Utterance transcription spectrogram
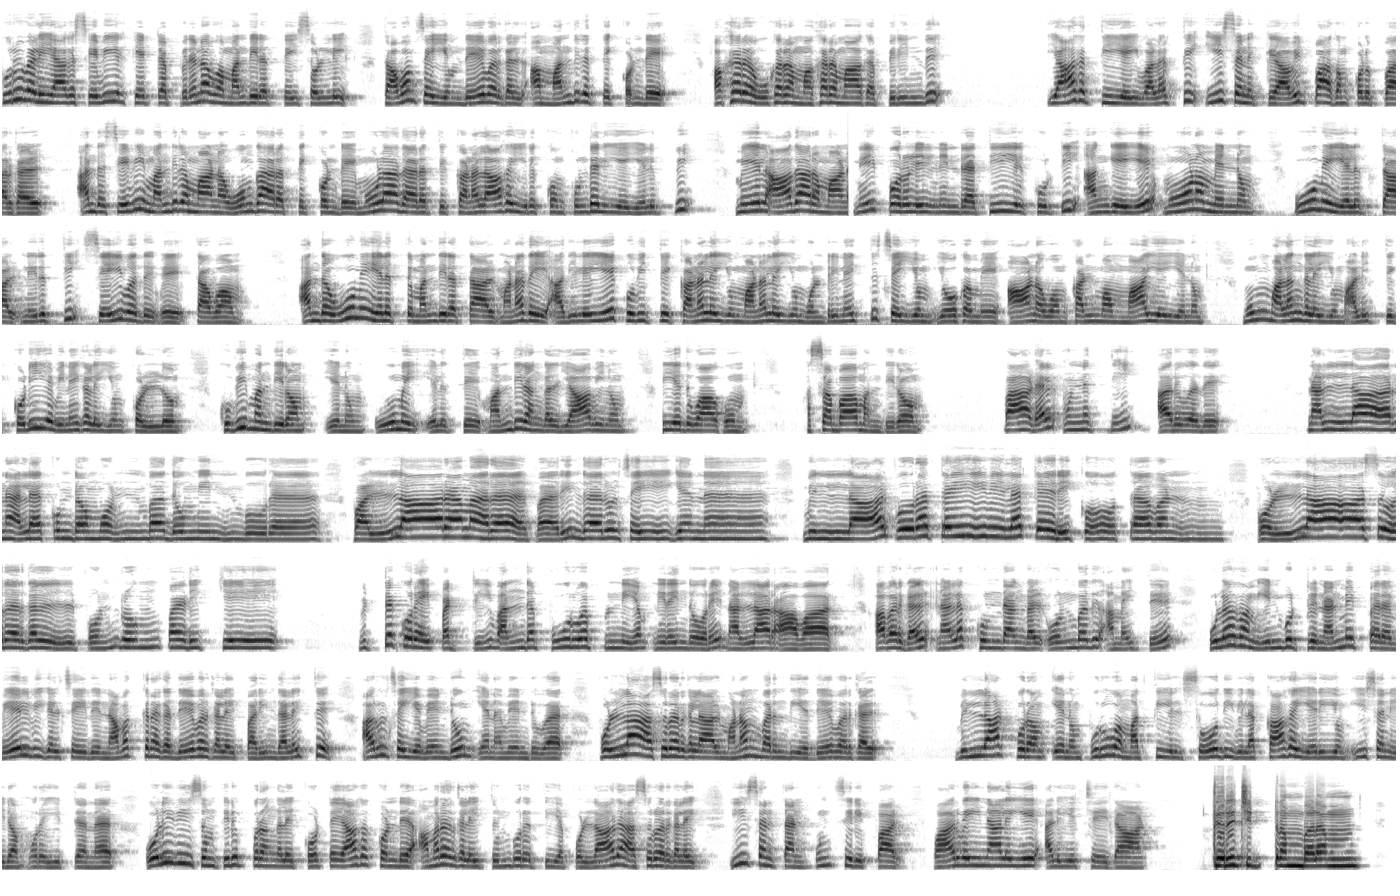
குறுவழியாக செவியில் கேட்ட பிரணவ மந்திரத்தை சொல்லி தவம் செய்யும் தேவர்கள் அம்மந்திரத்தைக் கொண்டே அகர உகர மகரமாக பிரிந்து யாகத்தீயை வளர்த்து ஈசனுக்கு அவிர்ப்பாகம் கொடுப்பார்கள். அந்த செவி மந்திரமான ஓங்காரத்தைக் கொண்டே மூலாதாரத்தில் கனலாக இருக்கும் குண்டலியை எழுப்பி மேல் ஆதாரமான மெய்ப்பொருளில் நின்ற தீயில் கூட்டி அங்கேயே மோனம் என்னும் ஊமை எழுத்தால் நிறுத்தி செய்வதுவே தவம். அந்த ஊமை எழுத்து மந்திரத்தால் மனதை அதிலேயே குவித்து கனலையும் மணலையும் ஒன்றிணைத்து செய்யும் யோகமே ஆணவம் கண்மம் மாயை எனும் மும்மலங்களையும் அழித்து கொடிய வினைகளையும் கொல்லும் குவிமந்திரம் எனும் ஊமை எழுத்தே மந்திரங்கள் யாவினும் பெரியதுவாகும் அசபா மந்திரம் பாடல் முன்னூற்றி அறுபது. நல்லார் நலக்குண்டம் ஒன்பதும் இன்புற வல்லாரமரர் பரிந்தருள் செய்கென வில்லால் புறத்தை விளக்கெறி கோத்தவன் பொல்லாசுரர்கள் பொன்றும் படிக்கே. விட்டக்குறை பற்றி வந்த பூர்வ புண்ணியம் நிறைந்தோரே நல்லார் ஆவார். அவர்கள் நலக்குண்டங்கள் ஒன்பது அமைத்து உலகம் இன்புற்று நன்மை பெற வேள்விகள் செய்து நவக்கிரக தேவர்களை பரிந்தழைத்து அருள் செய்ய வேண்டும் என வேண்டுவர். பொல்லா அசுரர்களால் மனம் வருந்திய தேவர்கள் வில்லாட்புறம் எனும் புருவ மத்தியில் சோதி விளக்காக எரியும் ஈசனிடம் முறையிட்டனர். ஒளி வீசும் திருப்புறங்களை கோட்டையாக கொண்டு அமரர்களை துன்புறுத்திய பொல்லாத அசுரர்களை ஈசன் தன் புன்சிரிப்பால் பார்வையினாலேயே அழியச் செய்தான். திருச்சிற்றம்பலம்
